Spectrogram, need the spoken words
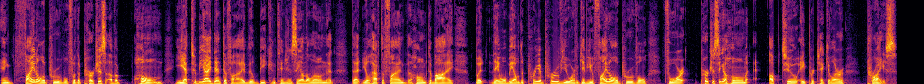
and final approval for the purchase of a home yet to be identified. There'll be contingency on the loan that, that you'll have to find the home to buy, but they will be able to pre approve you or give you final approval for purchasing a home up to a particular price.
